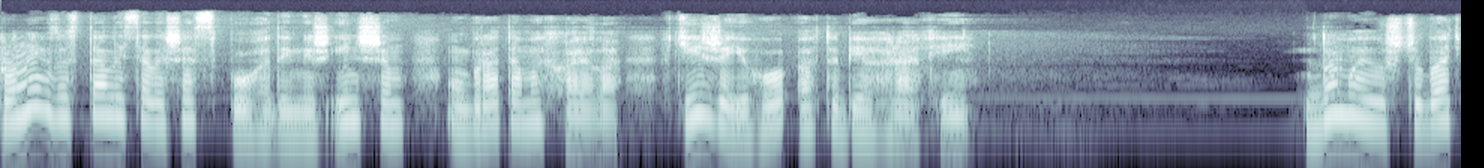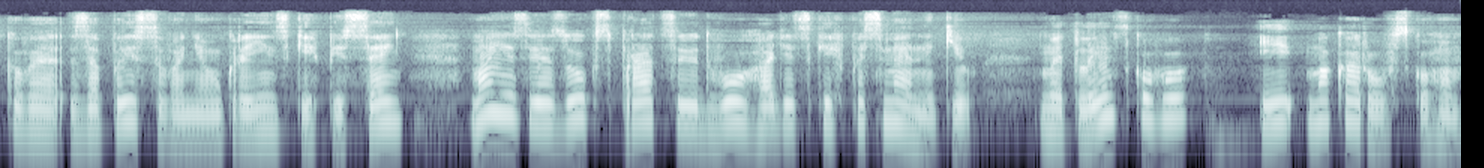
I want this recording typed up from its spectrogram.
Про них зосталися лише спогади, між іншим, у брата Михайла в тій же його автобіографії. Думаю, що батькове записування українських пісень має зв'язок з працею двох гадяцьких письменників Метлинського і Макаровського.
